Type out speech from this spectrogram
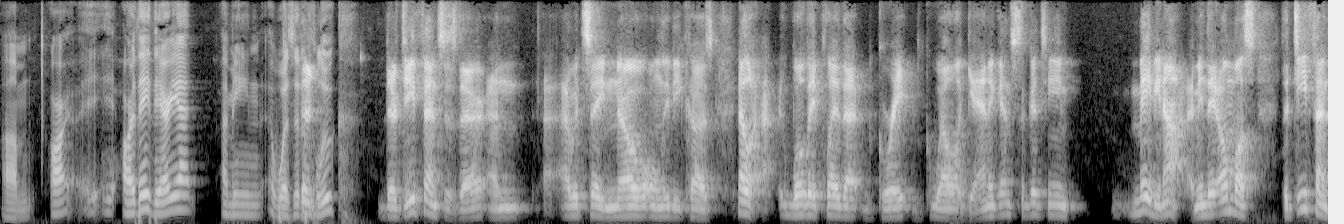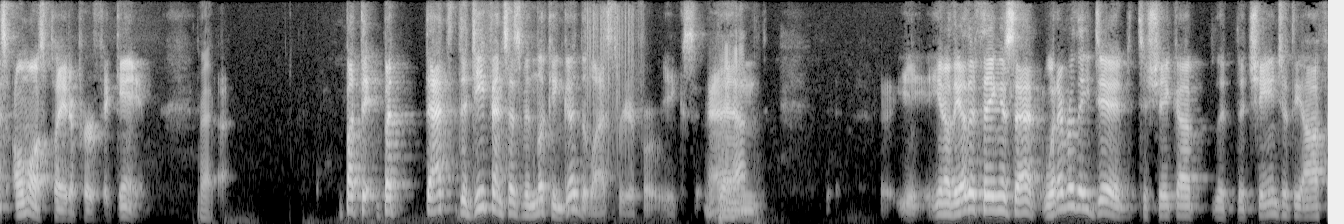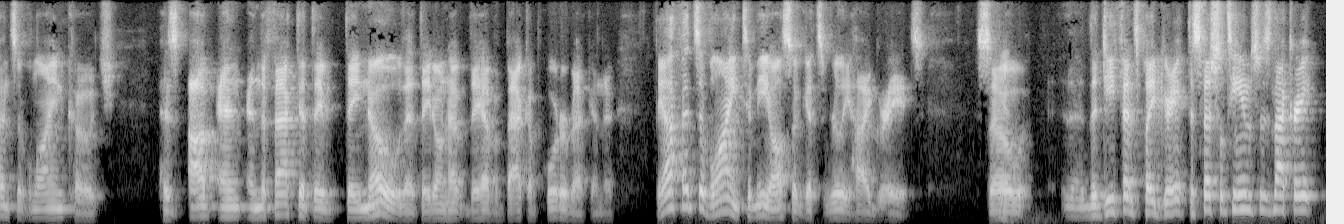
Um, are are they there yet? I mean, was it a fluke? Their defense is there, and I would say no, only because now look, will they play that great well again against a good team? Maybe not. I mean, they almost the defense almost played a perfect game, Right. but the, but that the defense has been looking good the last three or four weeks, and y- you know the other thing is that whatever they did to shake up the, the change at the offensive line coach has and and the fact that they they know that they don't have they have a backup quarterback in there. The offensive line to me also gets really high grades. So the the defense played great. The special teams was not great,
